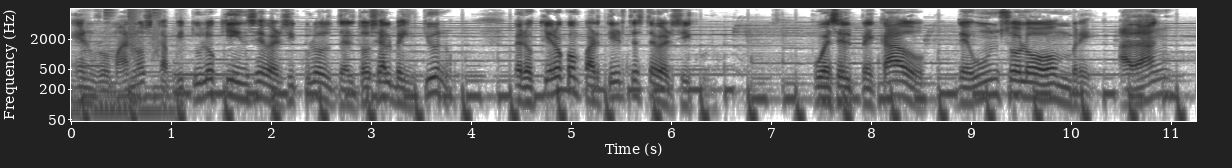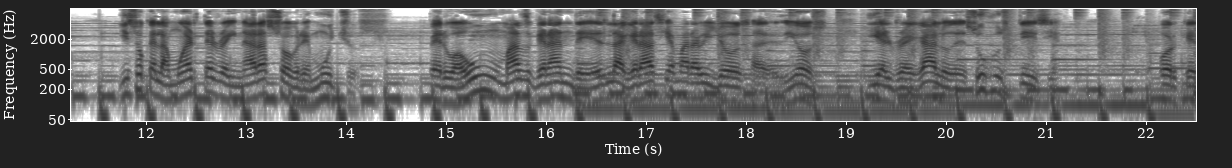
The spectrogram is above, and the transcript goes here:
en Romanos capítulo 15, versículos del 12 al 21, pero quiero compartirte este versículo pues el pecado de un solo hombre, Adán, hizo que la muerte reinara sobre muchos, pero aún más grande es la gracia maravillosa de Dios y el regalo de su justicia, porque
